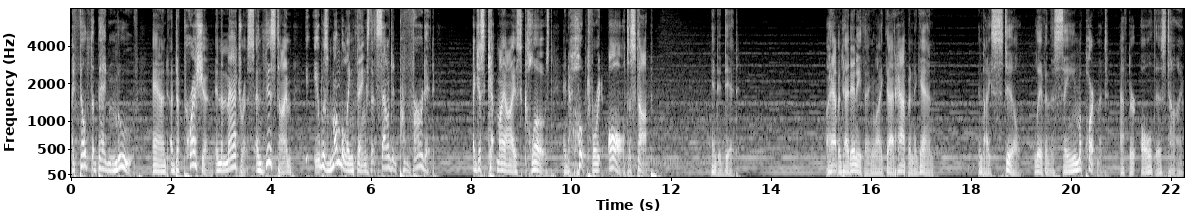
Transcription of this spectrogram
I felt the bed move and a depression in the mattress, and this time it was mumbling things that sounded perverted. I just kept my eyes closed and hoped for it all to stop. And it did. I haven't had anything like that happen again, and I still live in the same apartment after all this time.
